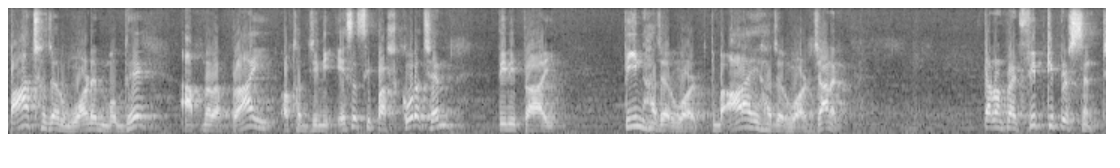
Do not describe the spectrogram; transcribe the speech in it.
পাঁচ হাজার ওয়ার্ডের মধ্যে আপনারা প্রায়, অর্থাৎ যিনি এসএসসি পাস করেছেন, তিনি প্রায় তিন হাজার ওয়ার্ড কিংবা আড়াই হাজার ওয়ার্ড জানেন। তার মানে প্রায় ফিফটি পার্সেন্ট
